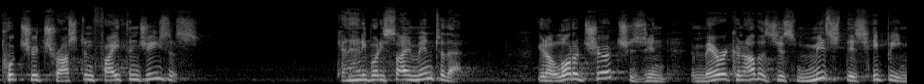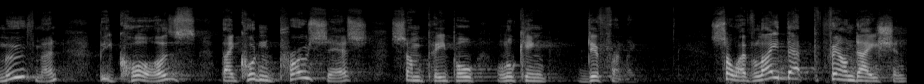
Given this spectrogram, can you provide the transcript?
put your trust and faith in Jesus. Can anybody say amen to that? You know, a lot of churches in America and others just missed this hippie movement because they couldn't process some people looking differently. So I've laid that foundation.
